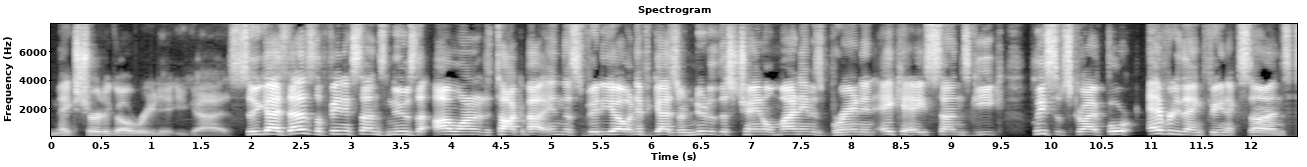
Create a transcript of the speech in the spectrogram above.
make sure to go read it, you guys. So you guys, that is the Phoenix Suns news that I wanted to talk about in this video. And if you guys are new to this channel, my name is Brandon, aka Suns Geek. Please subscribe for everything Phoenix Suns.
